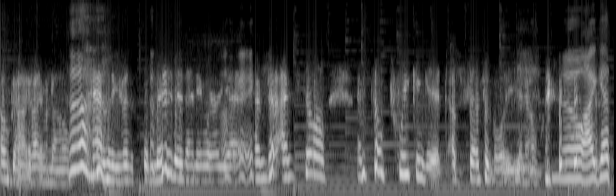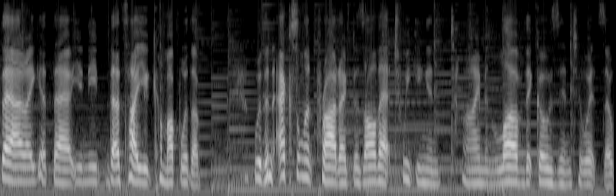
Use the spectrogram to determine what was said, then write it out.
Oh God, I don't know. I haven't even submitted it anywhere Okay. yet. I'm, I'm still, I'm still tweaking it obsessively. You know. no, I get that. I get that. You need that's how you come up with a with an excellent product is all that tweaking and time and love that goes into it. So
